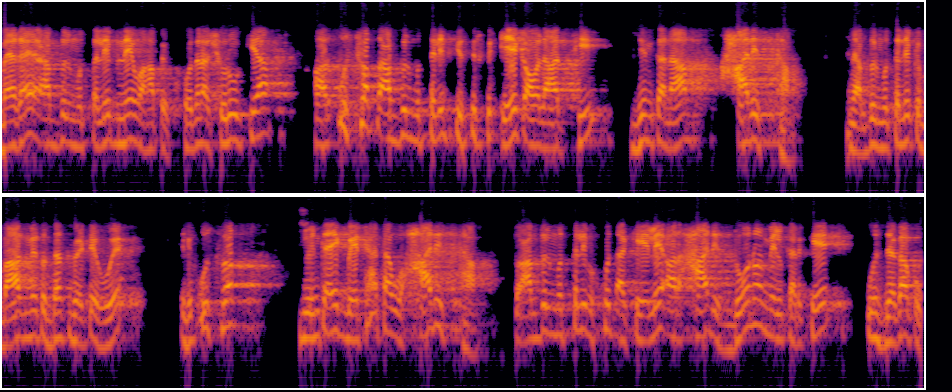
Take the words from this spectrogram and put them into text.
बगैर अब्दुल मुत्तलिब ने वहाँ पे खोदना शुरू किया। और उस वक्त अब्दुल मुत्तलिब की सिर्फ़ एक औलाद थी, जिनका नाम हारिस था। अब्दुल मुत्तलिब के बाद में तो दस बेटे हुए, लेकिन उस वक्त जो इनका एक बेटा था, वो हारिस था। तो अब्दुल मुत्तलिब खुद अकेले और हारिस दोनों मिलकर के उस जगह को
